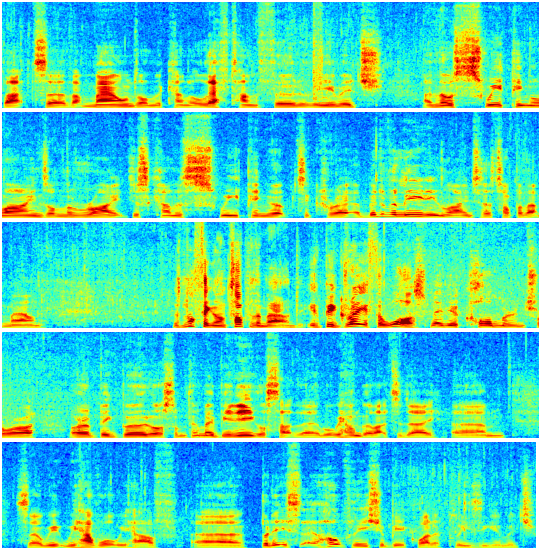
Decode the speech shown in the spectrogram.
that uh, that mound on the kind of left hand third of the image and those sweeping lines on the right just kind of sweeping up to create a bit of a leading line to the top of that mound. There's nothing on top of the mound. It'd be great if there was, maybe a cormorant or a, or a big bird or something, maybe an eagle sat there, but we haven't got that today. Um, so we, we have what we have, uh, but it's, hopefully it should be a quite a pleasing image.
